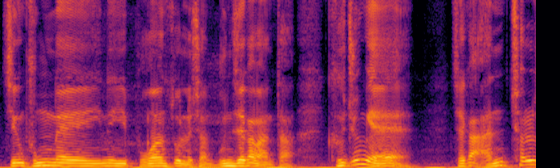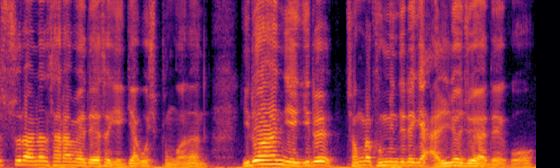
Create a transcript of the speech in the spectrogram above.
지금 국내에 있는 이 보안 솔루션, 문제가 많다. 그 중에 제가 안철수라는 사람에 대해서 얘기하고 싶은 거는 이러한 얘기를 정말 국민들에게 알려줘야 되고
